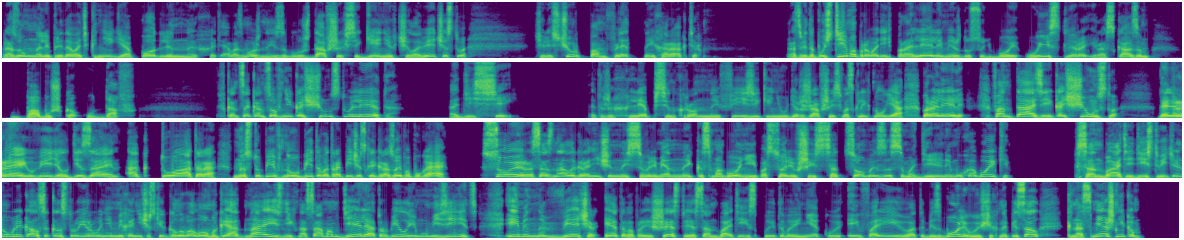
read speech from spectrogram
Разумно ли придавать книге о подлинных, хотя, возможно, и заблуждавшихся гениях человечества, чересчур памфлетный характер? Разве допустимо проводить параллели между судьбой Уистлера и рассказом «Бабушка-удав»? В конце концов, не кощунство ли это? Одиссей. Это же хлеб синхронной физики, не удержавшись, воскликнул я. Параллели, фантазии, кощунство. Дель Рей увидел дизайн актуатора, наступив на убитого тропической грозой попугая. Сойер осознал ограниченность современной космогонии, поссорившись с отцом из-за самодельной мухобойки. Санбати действительно увлекался конструированием механических головоломок, и одна из них на самом деле отрубила ему мизинец. Именно в вечер этого происшествия Санбати, испытывая некую эйфорию от обезболивающих, написал к насмешникам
